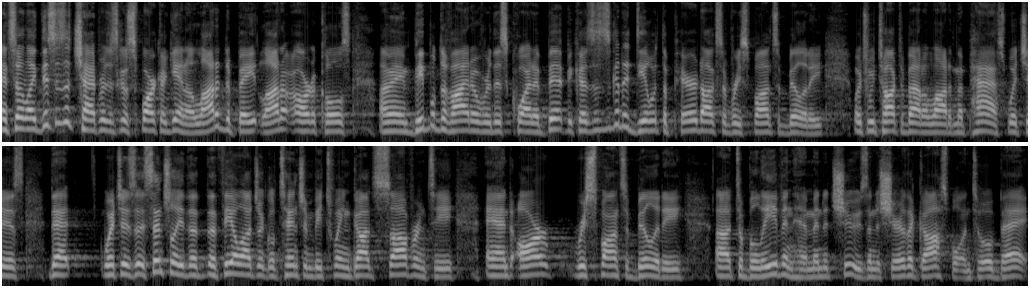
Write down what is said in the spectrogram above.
And so, like, this is a chapter that's going to spark, again, a lot of debate, a lot of articles. I mean, people divide over this quite a bit because this is going to deal with the paradox of responsibility, which we talked about a lot in the past, which is that which is essentially the, the theological tension between God's sovereignty and our responsibility uh, to believe in Him and to choose and to share the gospel and to obey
